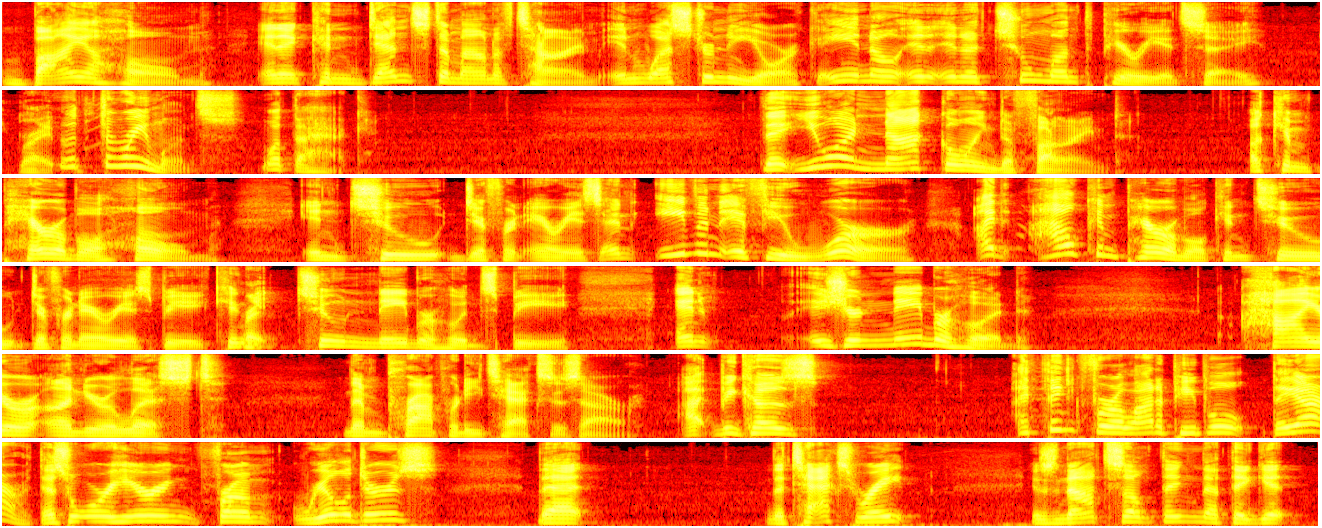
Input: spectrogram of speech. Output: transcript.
buy a home in a condensed amount of time in Western New York, you know, in, in a two month period, say, Right. uh, three months, what the heck, that you are not going to find a comparable home in two different areas. And even if you were, I'd, how comparable can two different areas be? Can Right. two neighborhoods be? And is your neighborhood higher on your list than property taxes are? I, because I think for a lot of people, they are. That's what we're hearing from realtors that the tax rate is not something that they get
